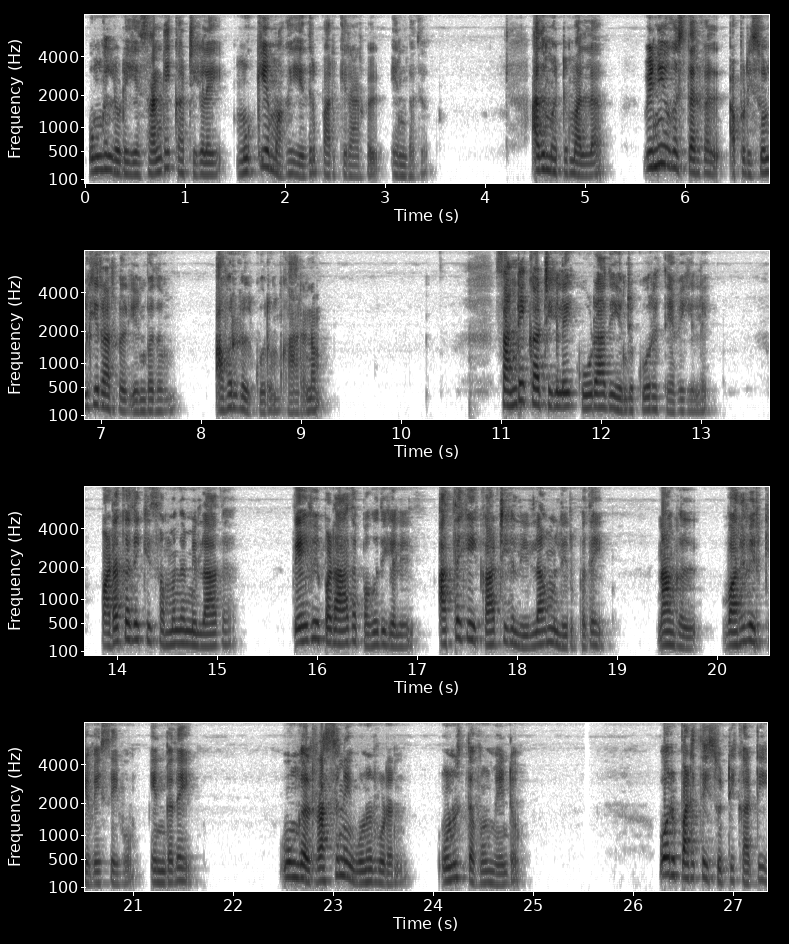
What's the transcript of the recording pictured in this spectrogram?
உங்களுடைய சண்டை காட்சிகளை முக்கியமாக எதிர்பார்க்கிறார்கள் என்பது. அது மட்டுமல்ல விநியோகஸ்தர்கள் அப்படி சொல்கிறார்கள் என்பதும் அவர்கள் கூறும் காரணம். சண்டை காட்சிகளே கூடாது என்று கூற தேவையில்லை. படக்கதைக்கு சம்பந்தமில்லாத தேவைப்படாத பகுதிகளில் அத்தகைய காட்சிகள் இல்லாமல் இருப்பதை நாங்கள் வரவேற்கவே செய்வோம் என்பதை உங்கள் ரசனை உணர்வுடன் உணர்த்தவும் வேண்டும். ஒரு படத்தை சுட்டிக்காட்டி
